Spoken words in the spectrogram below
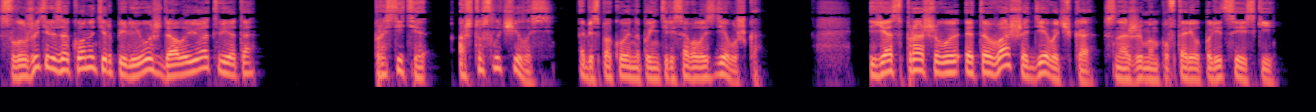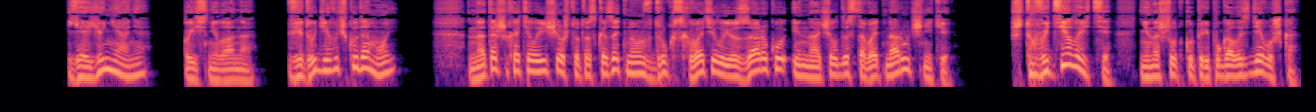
Служитель закона терпеливо ждал ее ответа. «Простите, а что случилось?» — обеспокоенно поинтересовалась девушка. «Я спрашиваю, это ваша девочка?» — с нажимом повторил полицейский. «Я ее няня», — пояснила она. Веду девочку домой». Наташа хотела еще что-то сказать, но он вдруг схватил ее за руку и начал доставать наручники. «Что вы делаете?» — не на шутку перепугалась девушка.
